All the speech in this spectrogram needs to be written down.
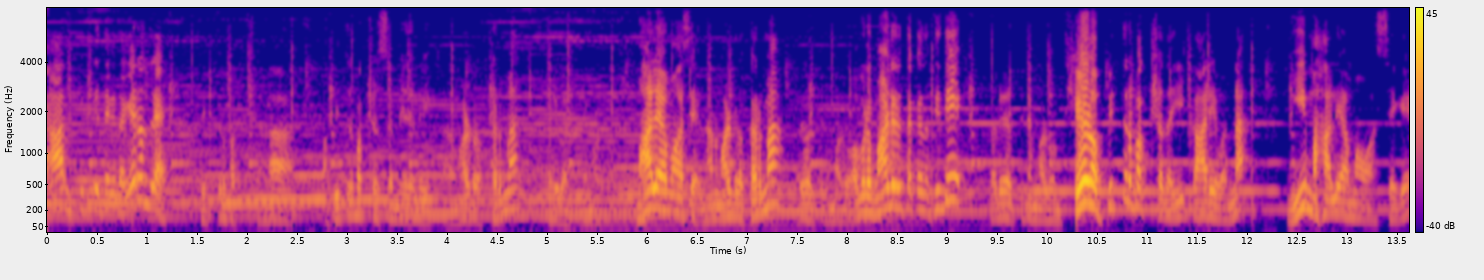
ಯಾರು ಕಿಟಕಿ ತೆಗೆದಾಗ ಏನಂದ್ರೆ, ಪಿತೃಪಕ್ಷ, ಆ ಪಿತೃಪಕ್ಷ ಸಮಯದಲ್ಲಿ ಮಾಡಿರೋ ಕರ್ಮ ಪರಿವರ್ತನೆ ಮಾಡು. ಮಾಲೆ ಅಮಾವಾಸ್ಯೆ, ನಾನು ಮಾಡಿರೋ ಕರ್ಮ ಪರಿವರ್ತನೆ ಮಾಡು. ಅವರು ಮಾಡಿರ್ತಕ್ಕಂಥ ತಿಥಿ ಪರಿವರ್ತನೆ ಮಾಡು ಅಂತ ಹೇಳೋ ಪಿತೃಪಕ್ಷದ ಈ ಕಾರ್ಯವನ್ನ ಈ ಮಹಾಲಯ ಅಮಾವಾಸ್ಯೆಗೆ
